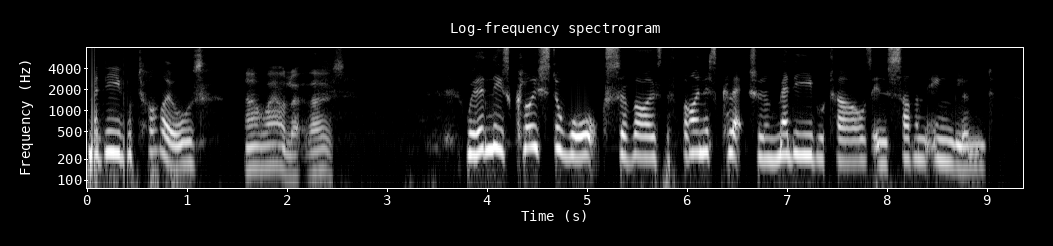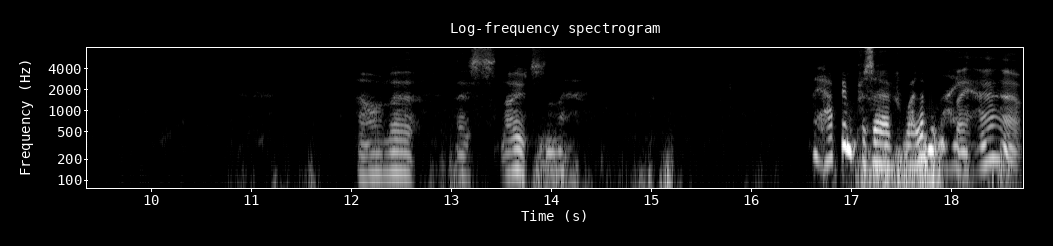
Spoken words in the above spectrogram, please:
Medieval tiles. Oh wow, look at those. Within these cloister walks survives the finest collection of medieval tiles in southern England. Oh look, there's loads, isn't there? They have been preserved well, haven't they? They have.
